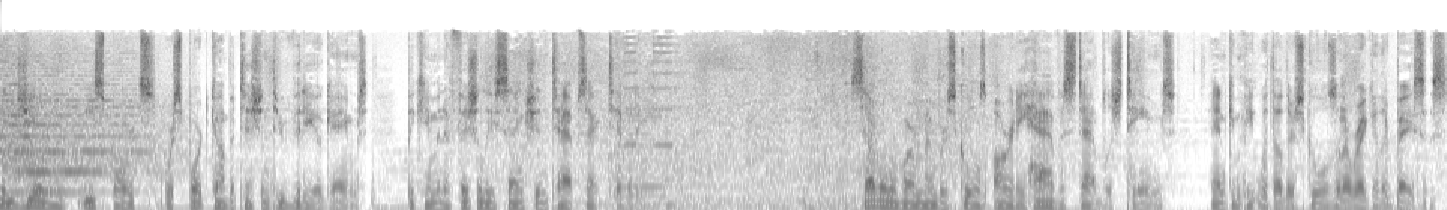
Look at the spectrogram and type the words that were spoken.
In June, esports, or sport competition through video games, became an officially sanctioned TAPS activity. Several of our member schools already have established teams and compete with other schools on a regular basis,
